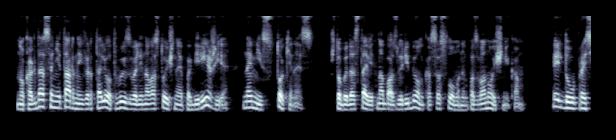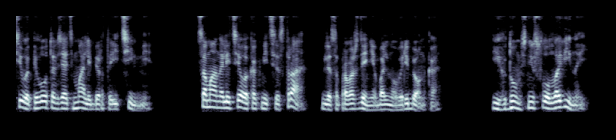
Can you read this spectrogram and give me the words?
Но когда санитарный вертолет вызвали на восточное побережье, на мисс Стокинес, чтобы доставить на базу ребенка со сломанным позвоночником, Эльда упросила пилота взять Малиберта и Тимми. Сама она летела как медсестра для сопровождения больного ребенка. «Их дом снесло лавиной»,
